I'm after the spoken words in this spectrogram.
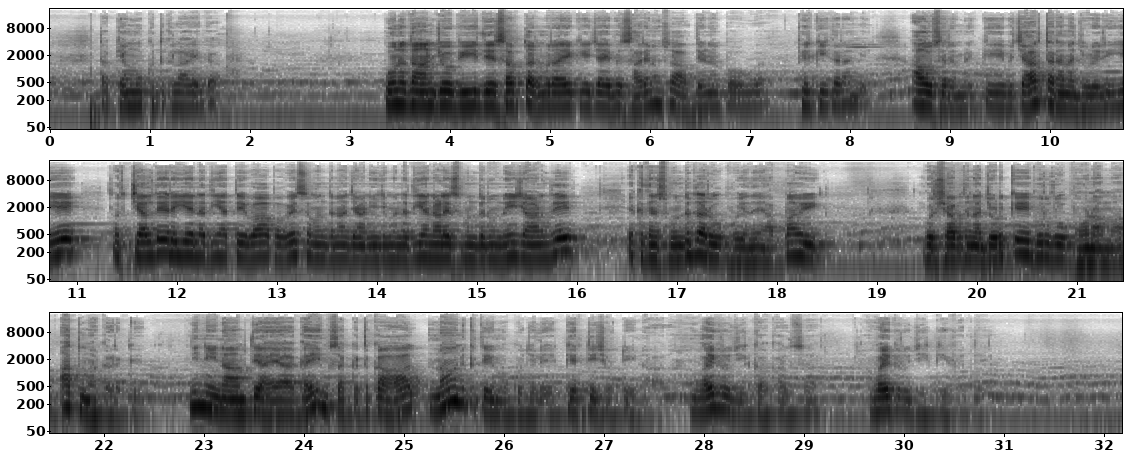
ਤਾਂ ਕਿਆ ਮੁਖ ਦਿਖਲਾਏਗਾ? ਪੁੰਨਦਾਨ ਜੋ ਬੀਜ ਦੇ, ਸਭ ਧਰਮ ਰਾਏ ਕੀ ਜਾਏ, ਫਿਰ ਸਾਰਿਆਂ ਨੂੰ ਹਿਸਾਬ ਦੇਣਾ ਪਊਗਾ। ਫਿਰ ਕੀ ਕਰਾਂਗੇ? ਆਓ ਸਰ ਮਿਲ ਕੇ ਵਿਚਾਰਧਾਰਾ ਨਾਲ ਜੁੜੇ ਰਹੀਏ ਔਰ ਚੱਲਦੇ ਰਹੀਏ ਨਦੀਆਂ ਤੇ ਵਾਹ ਪਵੇ ਸਮੁੰਦਰ ਨਾ ਜਾਣੀ ਜਿਵੇਂ ਨਦੀਆਂ ਨਾਲੇ ਸਮੁੰਦਰ ਨੂੰ ਨਹੀਂ ਜਾਣਦੇ, ਇੱਕ ਦਿਨ ਸਮੁੰਦਰ ਦਾ ਰੂਪ ਹੋ ਜਾਂਦੇ ਆਪਾਂ ਵੀ ਗੁਰ ਸ਼ਬਦ ਨਾਲ ਜੁੜ ਕੇ ਗੁਰੂ ਰੂਪ ਹੋਣਾ ਮਾ ਆਤਮਾ ਕਰਕੇ। ਨਿਨੀ ਨਾਮ ਤੇ ਆਇਆ ਗਏ ਮਸਕਤ ਕਾਲ, ਨਾਨਕ ਤੇ ਮੁਖ ਕੀਰਤੀ ਛੁੱਟੀ ਨਾਲ। ਵਾਹਿਗੁਰੂ ਜੀ ਕਾ ਖਾਲਸਾ, ਵਾਹਿਗੁਰੂ ਜੀ ਕੀ ਫਤਿਹ।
